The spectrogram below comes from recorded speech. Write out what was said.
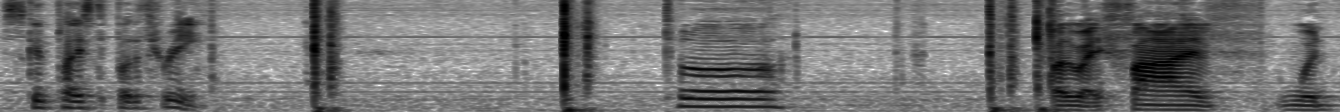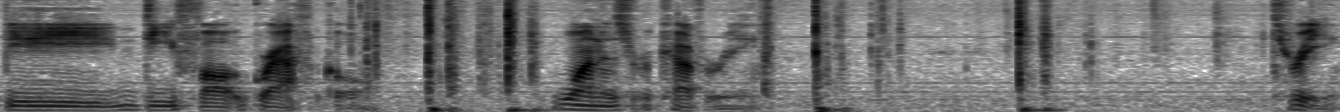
is a good place to put a 3. Ta-da! By the way, 5 would be default graphical. 1 is recovery. 3.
